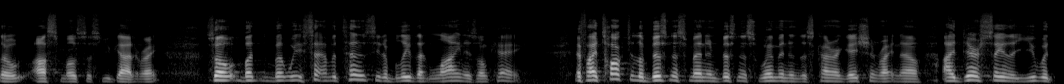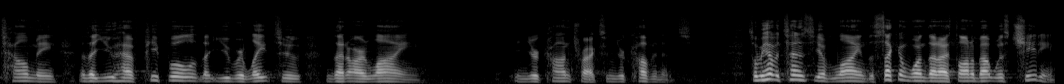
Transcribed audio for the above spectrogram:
So osmosis, you got it, right? So, but, but we have a tendency to believe that lying is okay. If I talk to the businessmen and businesswomen in this congregation right now, I dare say that you would tell me that you have people that you relate to that are lying in your contracts, in your covenants. So we have a tendency of lying. The second one that I thought about was cheating.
